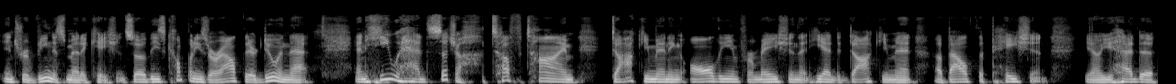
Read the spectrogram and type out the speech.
intravenous medication. So these companies are out there doing that. And he had such a tough time documenting all the information that he had to document about the patient. You know, you had to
